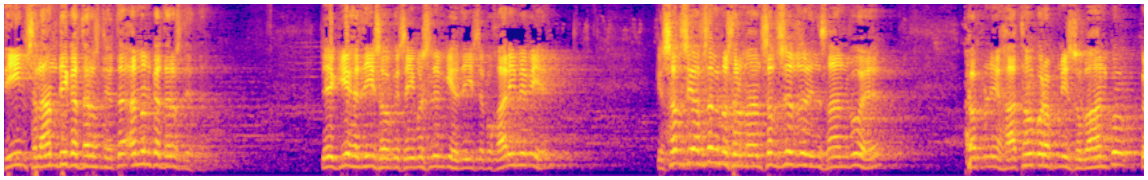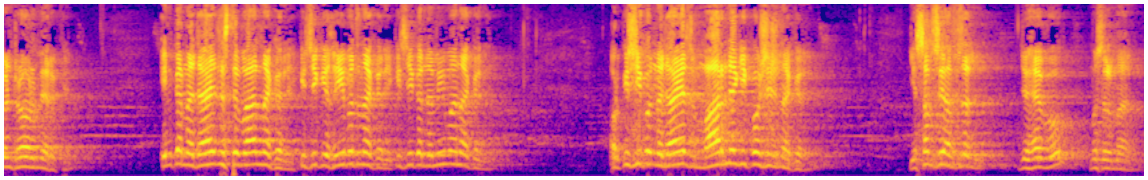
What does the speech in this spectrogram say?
دین سلامتی کا درس دیتا ہے، امن کا درس دیتا ہے۔ تو ایک یہ حدیث ہو کہ صحیح مسلم کی حدیث ہے، بخاری میں بھی ہے کہ سب سے افضل مسلمان، سب سے افضل انسان وہ ہے جو اپنے ہاتھوں کو اور اپنی زبان کو کنٹرول میں رکھے۔ ان کا ناجائز استعمال نہ کرے، کسی کی غیبت نہ کرے، کسی کا نمیمہ نہ کرے۔ اور کسی کو ناجائز مارنے کی کوشش نہ کرے۔ یہ سب سے افضل جو ہے وہ مسلمان۔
